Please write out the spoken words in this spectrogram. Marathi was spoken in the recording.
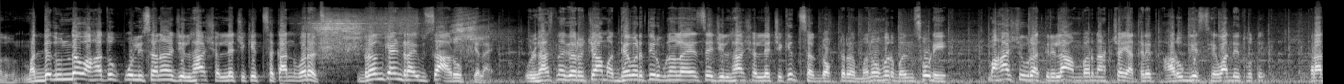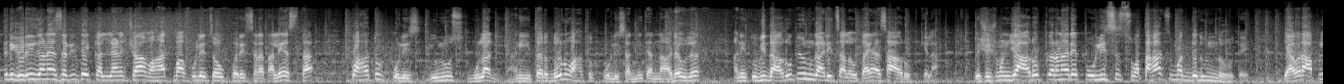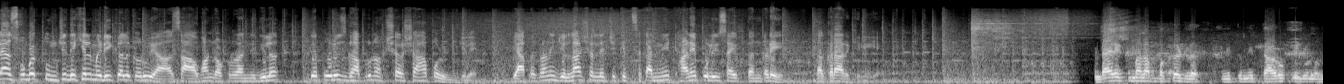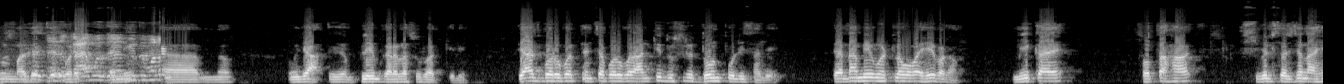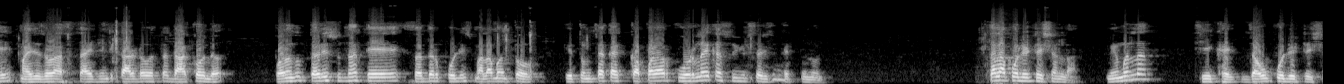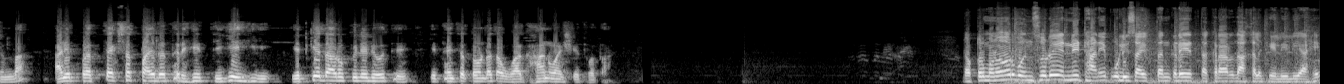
मधून. मद्यधुंद वाहतूक पोलिसानं जिल्हा शल्यचिकित्सकांवरच ड्रंक अँड ड्राईव्हचा आरोप केलाय. उल्हासनगरच्या मध्यवर्ती रुग्णालयाचे जिल्हा शल्यचिकित्सक डॉक्टर मनोहर बनसोडे महाशिवरात्रीला अंबरनाथच्या यात्रेत आरोग्य सेवा देत होते. रात्री घरी जाण्यासाठी ते कल्याणच्या महात्मा फुले चौक परिसरात आले असता वाहतूक पोलीस युनुस मुलानी आणि इतर दोन वाहतूक पोलिसांनी त्यांना अडवलं आणि तुम्ही दारू पिऊन गाडी चालवताय असा आरोप केला. विशेष म्हणजे आरोप करणारे पोलीस स्वतःच मद्यधुंद होते. यावर आपल्यासोबत तुमची देखील मेडिकल करूया असं आव्हान डॉक्टरांनी दिलं. ते पोलीस घाबरून अक्षरशः पळून गेले. या प्रकरणी जिल्हा शल्यचिकित्सकांनी ठाणे पोलीस आयुक्तांकडे तक्रार केली आहे. डायरेक्ट मला पकडलं आणि तुम्ही दारू पिली म्हणून माझ्या म्हणजे ब्लेम करायला सुरुवात केली. त्याचबरोबर त्यांच्याबरोबर आणखी दुसरे दोन पोलीस आले. त्यांना मी म्हटलं बाबा हे बघा मी काय स्वतः सिव्हिल सर्जन आहे माझ्याजवळ असं आयडेंटिटी कार्ड होतं दाखवलं. परंतु तरी सुद्धा ते सदर पोलीस मला म्हणतो की तुमच्या काय कपाळावर कोरलंय का सिव्हिल सर्जन आहेत म्हणून? चला पोलीस स्टेशनला. मी म्हणलं ठीक आहे जाऊ पोलीस स्टेशनला. आणि प्रत्यक्षात पाहिलं तर हे तिघेही इतके दारू पिलेले होते की त्यांच्या तोंडाचा वा घाण येत होता. डॉक्टर मनोहर बनसोडे यांनी ठाणे पोलीस आयुक्तांकडे तक्रार दाखल केलेली आहे.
